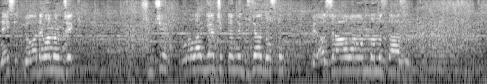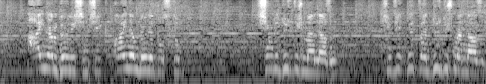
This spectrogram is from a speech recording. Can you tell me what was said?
Neyse yola devam örümcek. Şimşek buralar gerçekten de güzel dostum. Biraz daha hava almamız lazım. Aynen böyle Şimşek. Aynen böyle dostum. Şimdi düz düşmen lazım. Şimşek lütfen düz düşmen lazım.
